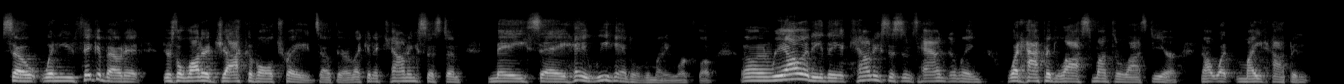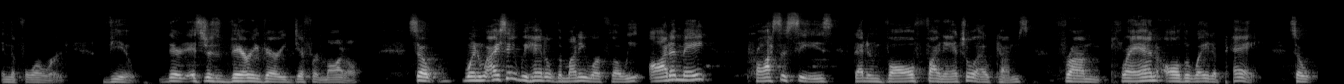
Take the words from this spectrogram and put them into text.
So when you think about it, there's a lot of jack of all trades out there. Like an accounting system may say, hey, we handle the money workflow. Well, in reality, the accounting system's handling what happened last month or last year, not what might happen in the forward view. There, it's just very, very different model. So when I say we handle the money workflow, we automate processes that involve financial outcomes from plan all the way to pay. So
